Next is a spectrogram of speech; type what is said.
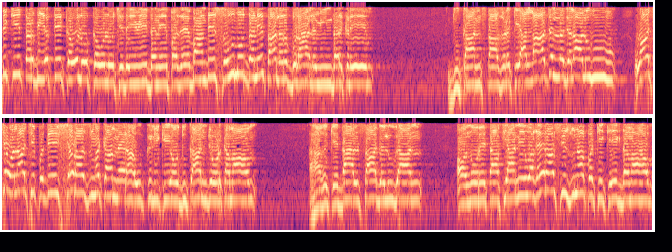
ڈکی تربیت کولو کولو چی دیوی دنے پزے باندے سونو دنے تال رب العالمین درکڑے دکان ستازڑ کے اللہ جل جلالہ واچا ولا چپ دے شرز مکا میرا اکلی کی او دکان جوڑ کمام۔ آگ کے دال ساگ لوگان اور نور ٹافیانے وغیرہ سی زنا پکی کیک دمام۔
